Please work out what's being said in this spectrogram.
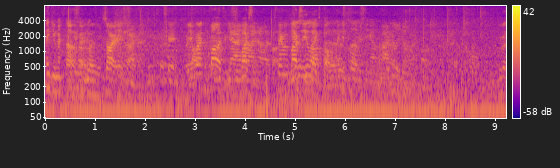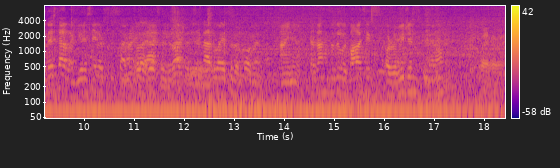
Thank you, man. Oh, sorry, sorry. Okay, but you're going to politics, yeah, boxing. Stay with boxing. He likes politics. I really don't like politics. Because they start like USA versus oh, right. Russia. This is not the way to the program. I know. It has nothing to do with politics or religion, you know. Right, right, right.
